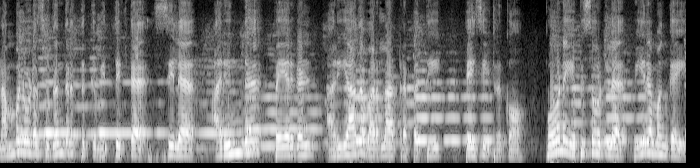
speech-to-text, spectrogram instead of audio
நம்மளோட சுதந்திரத்துக்கு வித்திட்ட சில அறிந்த பெயர்கள் அறியாத வரலாற்றை பத்தி பேசிட்டு இருக்கோம் போன எபிசோட்ல வீரமங்கை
